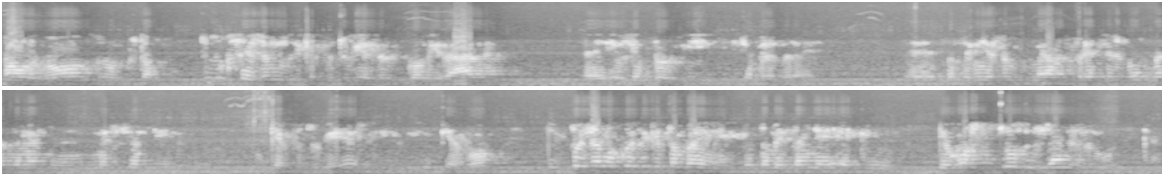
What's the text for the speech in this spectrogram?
Paulo Gonzo, portanto, tudo o que seja música portuguesa de qualidade, uh, eu sempre ouvi e sempre adorei. Uh, portanto, as minhas maiores referências vão exatamente nesse sentido. O que é português e, o que é bom. E depois é uma coisa que eu também, que eu também tenho é que eu gosto de todos os géneros de música,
